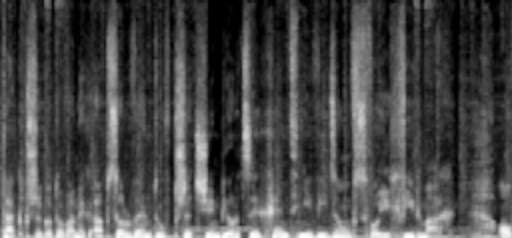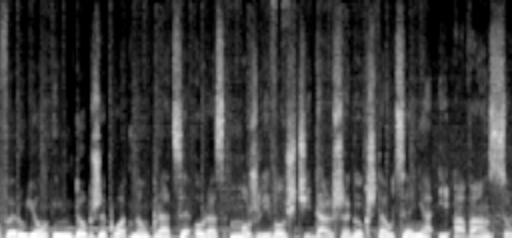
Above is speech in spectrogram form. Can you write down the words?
Tak przygotowanych absolwentów przedsiębiorcy chętnie widzą w swoich firmach. Oferują im dobrze płatną pracę oraz możliwości dalszego kształcenia i awansu.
